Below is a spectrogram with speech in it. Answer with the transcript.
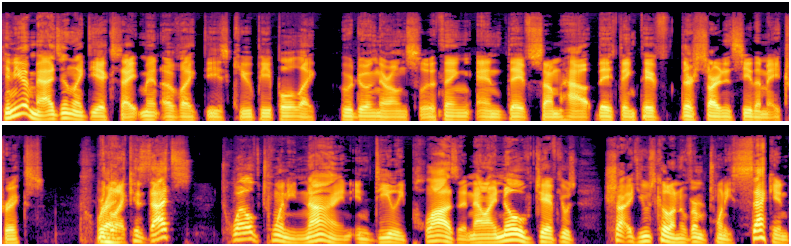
Can you imagine like the excitement of like these Q people like who are doing their own sleuthing and they've somehow they think they've they're starting to see the Matrix? They're Right. like, because that's twelve twenty nine in Dealey Plaza. Now I know JFK was shot. He was killed on November twenty second.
